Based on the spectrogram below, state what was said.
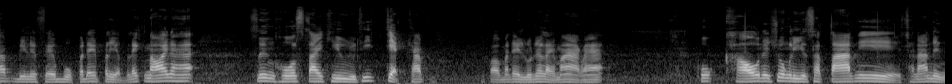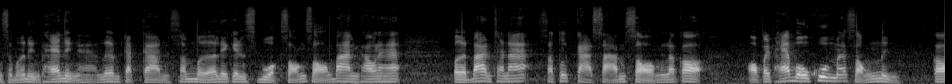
ครับบีเลเฟลบุกไปได้เปรียบเล็กน้อยนะฮะซึ่งโฮสไตคิวอยู่ที่ 7 ครับ ก็ไม่ได้ลุ้นอะไรมากนะฮะพวกเขาในช่วงรีสตาร์ทนี่ชนะ 1 เสมอ 1 แพ้1นะฮะเริ่มจากการเสมอเลเกนส์บวก 2-2 บ้านเขานะฮะเปิดบ้านชนะสตุตการ์ด3-2 แล้วก็ออกไปแพ้โบคุมมา2-1 ก็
